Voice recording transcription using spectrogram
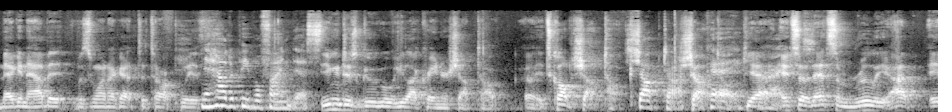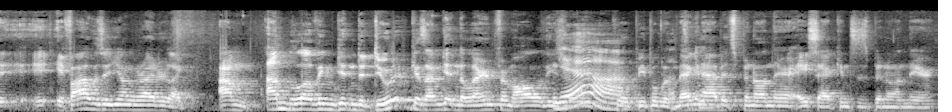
Megan Abbott was one I got to talk with. Now, how do people find this? You can just Google Eli Cranor Shop Talk. Uh, it's called Shop Talk. Shop Talk, Shop okay, Talk. Yeah, right. and so that's some really. I, i- i- if I was a young writer, like I'm, I'm loving getting to do it because I'm getting to learn from all of these Yeah, really cool people. But Megan good. Abbott's been on there. Ace Atkins has been on there.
